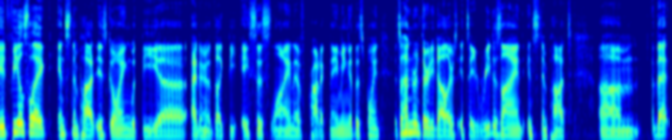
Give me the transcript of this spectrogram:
it feels like Instant Pot is going with the uh, I don't know, like the Asus line of product naming at this point. It's $130. It's a redesigned Instant Pot um, that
